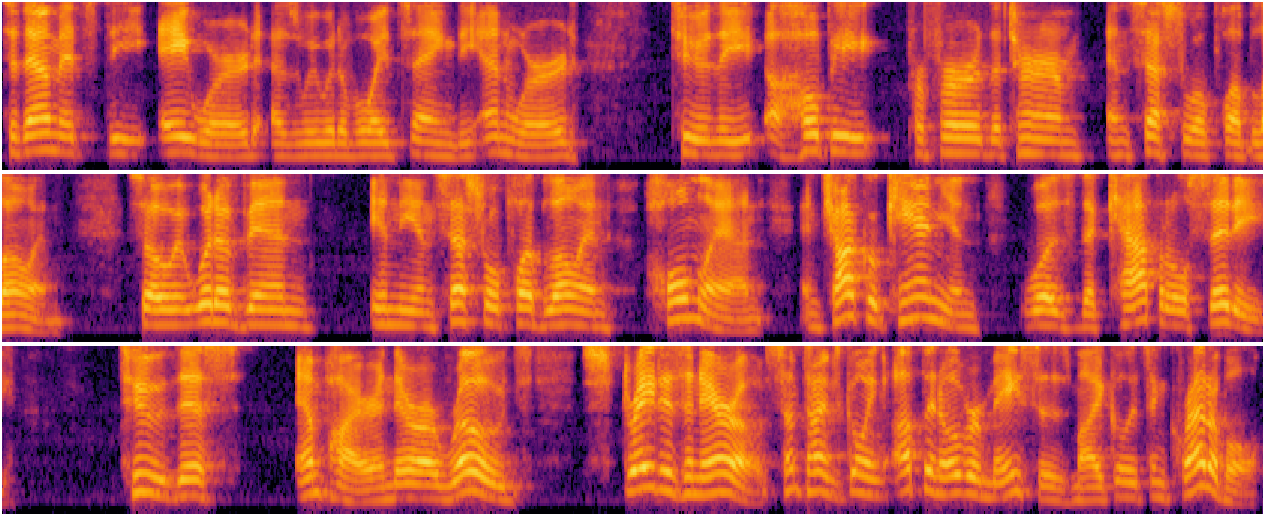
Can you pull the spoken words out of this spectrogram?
To them, it's the A word, as we would avoid saying the N word. To the uh, Hopi, prefer the term ancestral Puebloan. So it would have been in the ancestral Puebloan homeland, and Chaco Canyon was the capital city to this empire. And there are roads straight as an arrow, sometimes going up and over mesas, Michael. It's incredible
